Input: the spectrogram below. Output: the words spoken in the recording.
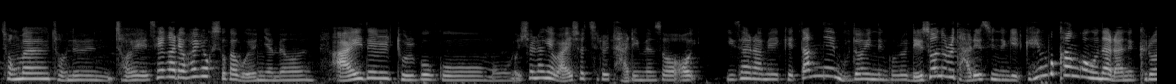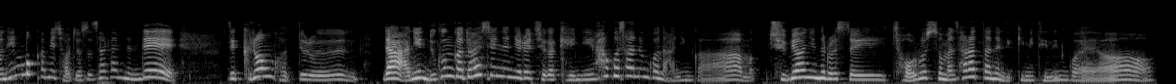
정말 저는 저의 생활의 활력소가 뭐였냐면 아이들 돌보고 뭐 신랑의 와이셔츠를 다리면서 어, 이 사람의 이렇게 땀내 묻어 있는 거를 내 손으로 다릴 수 있는 게 이렇게 행복한 거구나라는 그런 행복함에 젖어서 살았는데 이제 그런 것들은 나 아닌 누군가도 할 수 있는 일을 제가 괜히 하고 사는 건 아닌가. 막 주변인으로서의 저로서만 살았다는 느낌이 드는 거예요.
